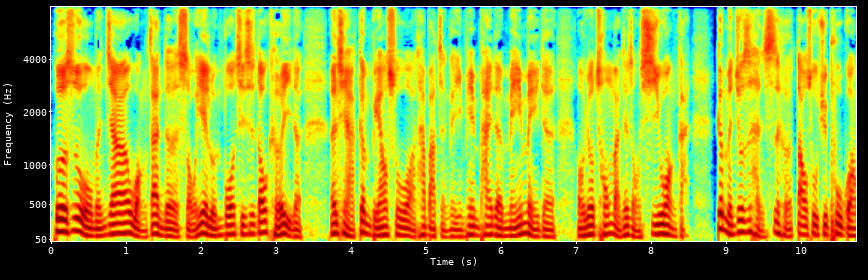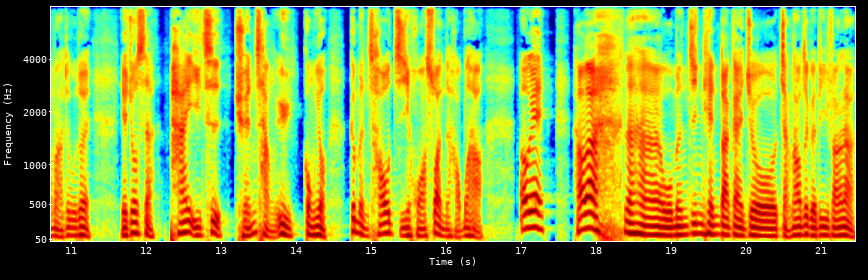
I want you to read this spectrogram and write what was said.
或者是我们家网站的首页轮播，其实都可以的。而且啊，更不要说啊，它把整个影片拍的美美的哦，又充满这种希望感，根本就是很适合到处去曝光嘛，对不对？也就是啊，拍一次全场域共用，根本超级划算的，好不好？OK。好了，那我们今天大概就讲到这个地方了。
